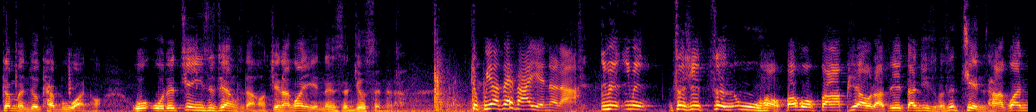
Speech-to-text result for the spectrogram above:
根本就开不完哦。我我的建议是这样子的哈，检察官也能审就审了啦，就不要再发言了啦。因为因为这些证物哈，包括发票啦，这些单据什么，是检察官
